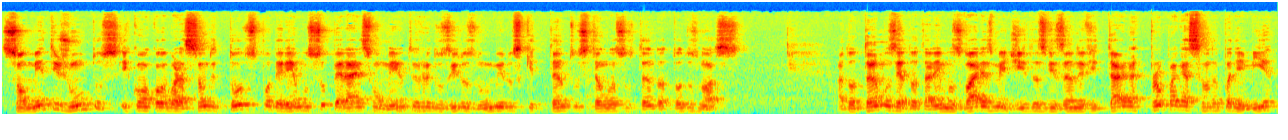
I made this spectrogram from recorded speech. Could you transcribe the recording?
Somente juntos e com a colaboração de todos poderemos superar esse momento e reduzir os números que tanto estão assustando a todos nós. Adotamos e adotaremos várias medidas visando evitar a propagação da pandemia,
